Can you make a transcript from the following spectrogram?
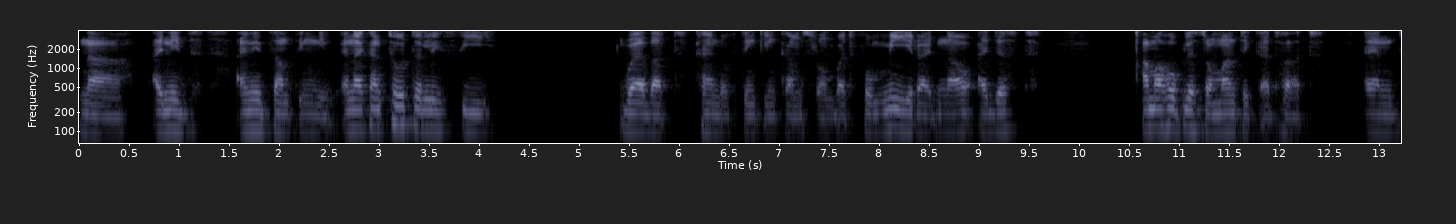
Nah, I need I need something new. And I can totally see where that kind of thinking comes from. But for me right now, I just I'm a hopeless romantic at heart. And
